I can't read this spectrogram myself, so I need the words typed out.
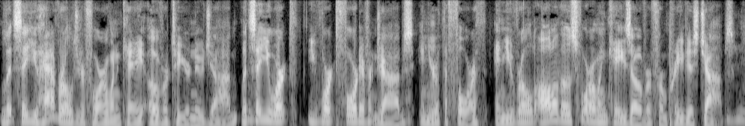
Let's say you have rolled your 401k over to your new job. Let's say you worked you've worked four different jobs and you're mm-hmm. at the fourth and you've rolled all of those 401ks over from previous jobs. Mm-hmm.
